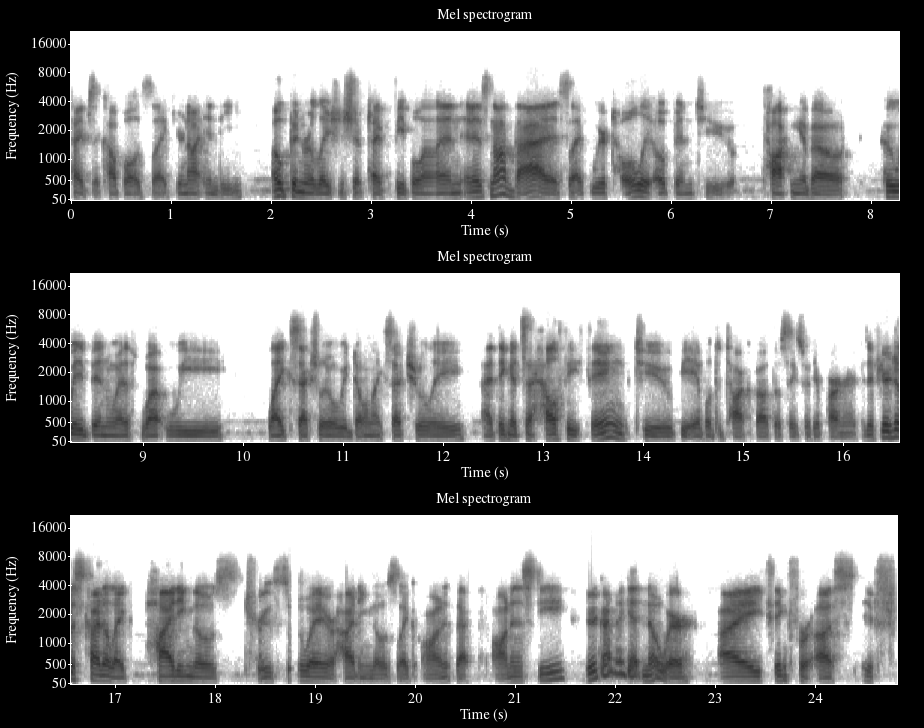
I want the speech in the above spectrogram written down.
types of couples. Like you're not in the open relationship type of people. And, and it's not that. It's like we're totally open to talking about who we've been with, what we like sexually or we don't like sexually. I think it's a healthy thing to be able to talk about those things with your partner. Because if you're just kind of like hiding those truths away or hiding those like on that honesty, you're gonna get nowhere. I think for us, if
